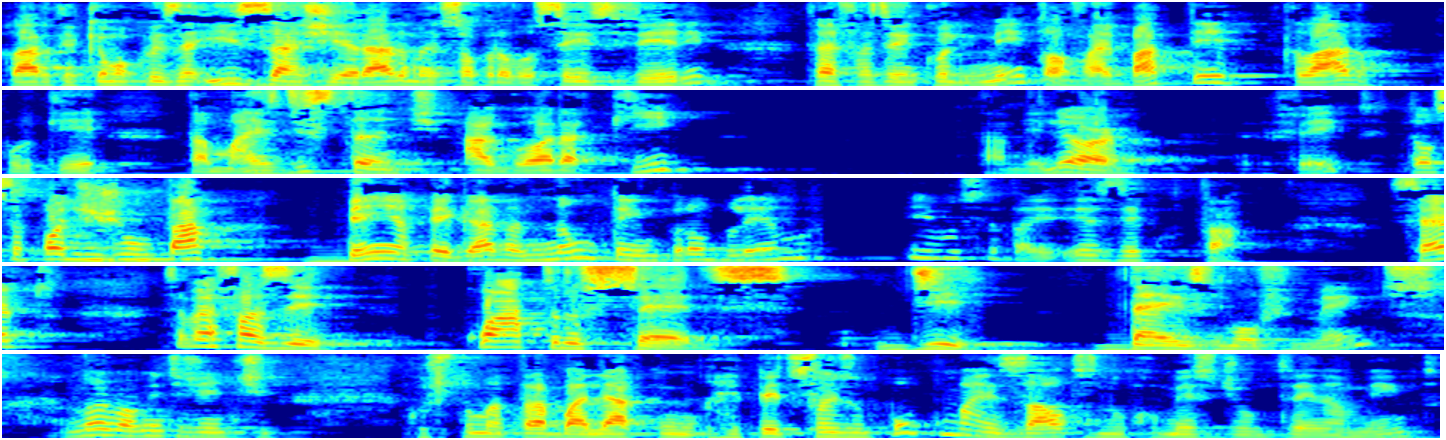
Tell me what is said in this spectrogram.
claro que aqui é uma coisa exagerada, mas só para vocês verem, você vai fazer o encolhimento, ó, vai bater, claro, porque está mais distante. Agora aqui, Tá melhor, perfeito? Então você pode juntar bem a pegada, não tem problema, e você vai executar, certo? Você vai fazer quatro séries de 10 movimentos. Normalmente a gente costuma trabalhar com repetições um pouco mais altas no começo de um treinamento.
